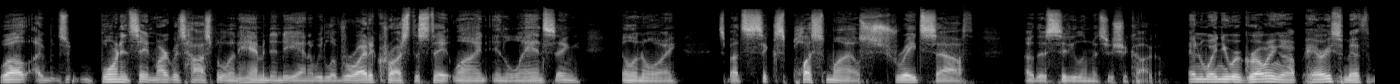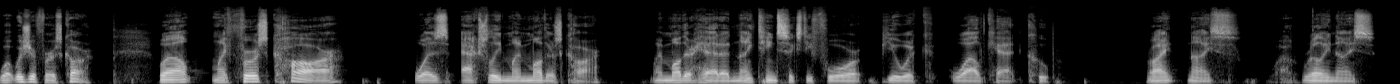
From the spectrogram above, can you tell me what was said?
Well, I was born in St. Margaret's Hospital in Hammond, Indiana. We live right across the state line in Lansing, Illinois. It's about six plus miles straight south of the city limits of Chicago. And when you were growing up, Harry Smith, what was your first car? Well, my first car was actually my mother's car. My mother had a 1964 Buick Wildcat Coupe. Right? Nice. Wow. Really nice.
